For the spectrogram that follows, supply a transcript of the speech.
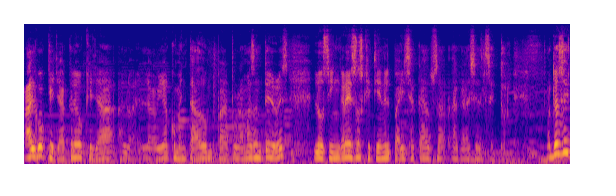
Algo que ya creo que ya lo, había comentado para programas anteriores, los ingresos que tiene el país a causa a gracias al sector. Entonces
